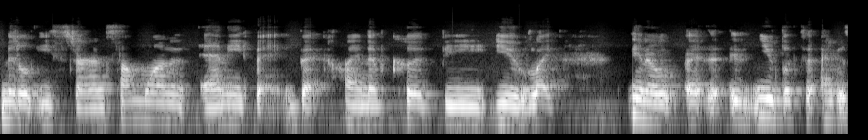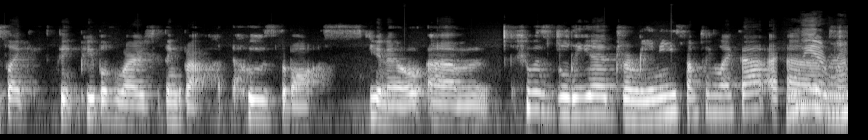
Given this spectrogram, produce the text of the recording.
Middle Eastern, someone anything that kind of could be you. Like you know, uh, uh, you looked at, I was like, think people who I used to think about who's the boss, you know, um, who was Leah Dramini, something like that. Um, Leah Remini.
